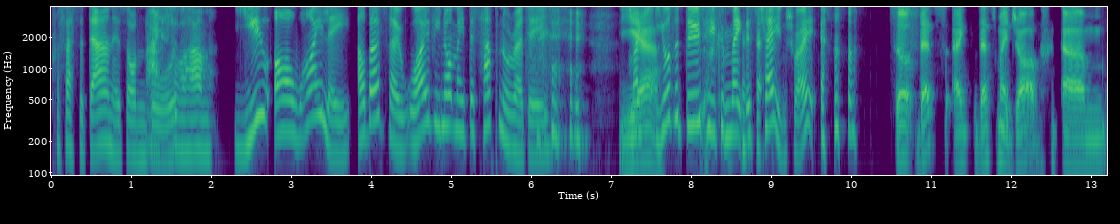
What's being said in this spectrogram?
Professor Dan is on I board. so am. You are Wiley. Alberto, why have you not made this happen already? Yeah. Like, you're the dude who can make this change, right? So that's I, that's my job. Um,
